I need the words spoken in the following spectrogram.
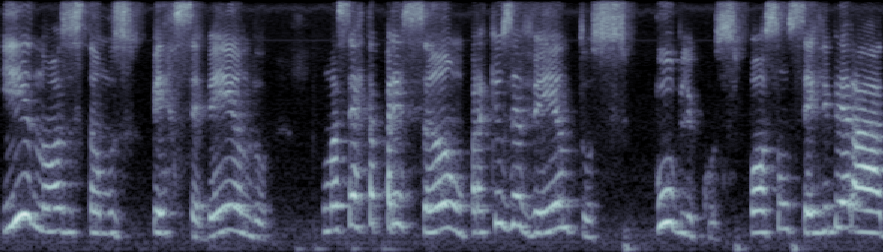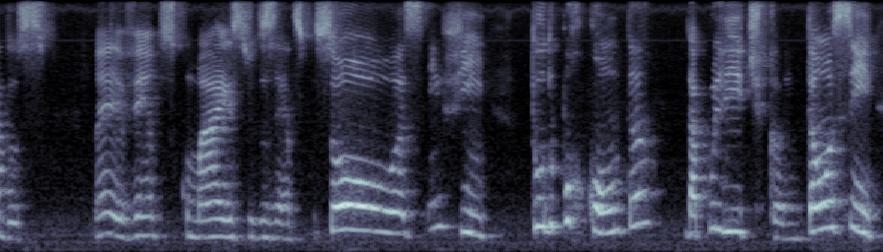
e nós estamos percebendo uma certa pressão para que os eventos públicos possam ser liberados, né? eventos com mais de 200 pessoas, enfim, tudo por conta da política. Então, assim,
